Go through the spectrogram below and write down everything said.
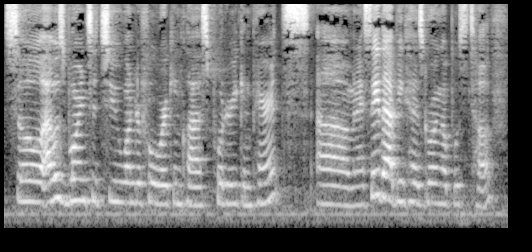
So I was born to two wonderful working class Puerto Rican parents, um, and I say that because growing up was tough.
